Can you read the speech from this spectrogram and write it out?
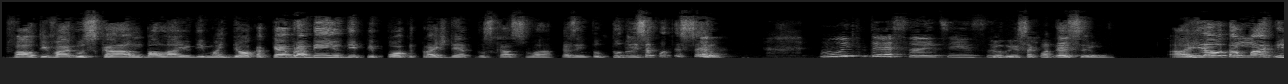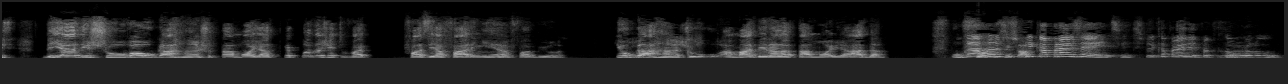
volta e vai buscar um balaio de mandioca, quebra milho de pipoca e traz dentro dos caçoar. Quer dizer, então tudo isso aconteceu. Muito interessante isso. Tudo isso aconteceu. Aí a outra parte diz, dia de chuva, o garrancho tá molhado. Porque quando a gente vai fazer a farinha, Fabiola, que o garrancho, a madeira, ela tá molhada. O, o garrancho, fica... explica pra gente. Explica pra gente, pra todo o, mundo.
